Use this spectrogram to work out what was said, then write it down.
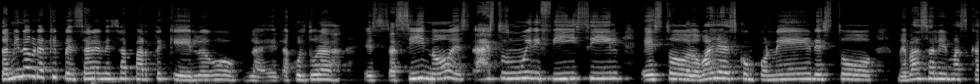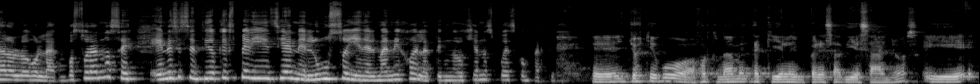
también habrá que pensar en esa parte que luego la, eh, cultura es así, ¿no? Es, ah, esto es muy difícil, esto lo vaya a descomponer, esto me va a salir más caro luego la compostura, no sé. En ese sentido, ¿qué experiencia en el uso y en el manejo de la tecnología nos puedes compartir? Eh, yo llevo afortunadamente aquí en la empresa 10 años y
